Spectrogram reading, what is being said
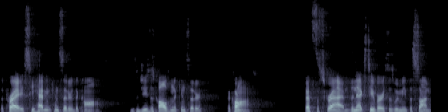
the price. He hadn't considered the cost. And so Jesus calls him to consider the cost. That's the scribe. The next two verses, we meet the son.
